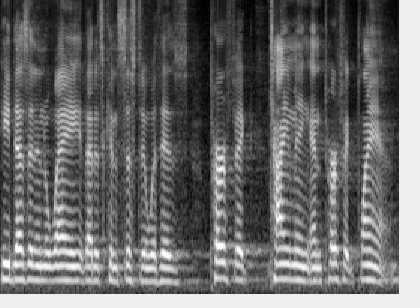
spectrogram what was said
he does it in a way that is consistent with his perfect timing and perfect plan.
